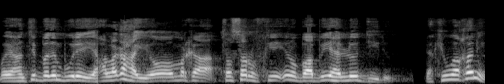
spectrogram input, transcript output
Waayo hanti badan buu leeyahay. Ha laga hayo oo markaa tasarrufkii inuu baabiyaha loo diido. Laakiin waa hani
